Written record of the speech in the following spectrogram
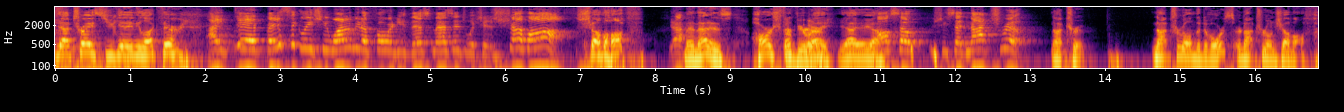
Horn. Yeah, Trace, you get any luck there? I did. Basically, she wanted me to forward you this message, which is shove off. Shove off. Yeah. Man, that is harsh for That's Bure. Yeah, yeah, yeah. Also, she said not true. Not true. Not true on the divorce or not true on shove off?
